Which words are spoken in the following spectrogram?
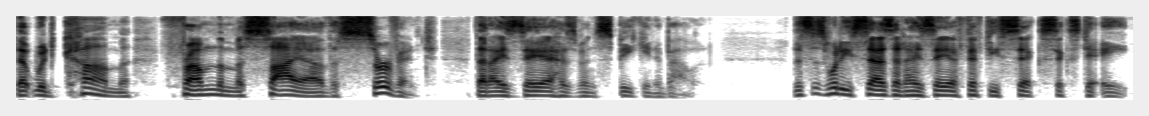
that would come from the Messiah, the servant that Isaiah has been speaking about. This is what he says in Isaiah 56, 6 to 8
